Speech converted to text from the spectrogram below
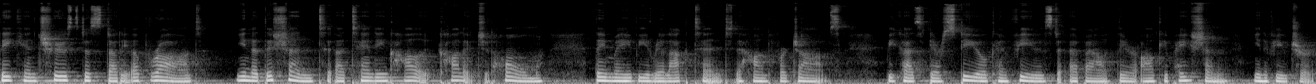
They can choose to study abroad. In addition to attending college at home, they may be reluctant to hunt for jobs because they're still confused about their occupation in the future.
